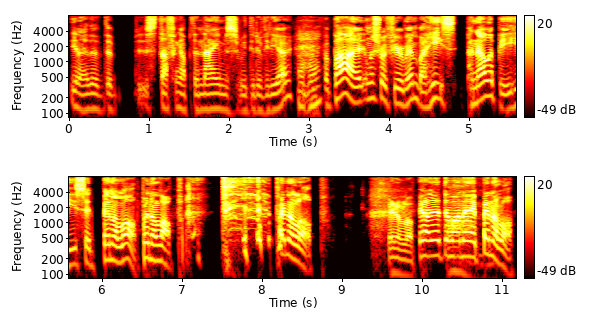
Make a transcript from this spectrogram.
You know, the, the stuffing up the names. We did a video. Mhm. But Bart, I'm not sure if you remember, he's Penelope. He said Penelope. Penelope. Penelope. Penelope. You know, the one there, oh, Penelope.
